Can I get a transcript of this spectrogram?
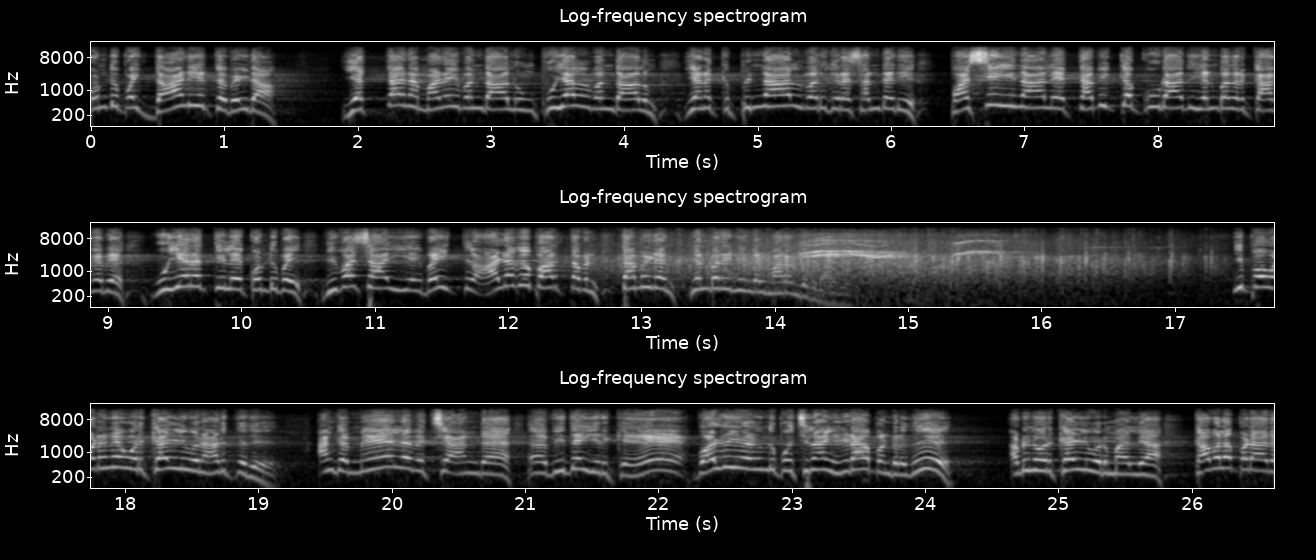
கொண்டு போய் தானியத்தை வைடா. எத்தனை மழை வந்தாலும் புயல் வந்தாலும் எனக்கு பின்னால் வருகிற சந்ததி பசியினாலே தவிக்க கூடாது என்பதற்காகவே உயரத்திலே கொண்டு போய் விவசாயியை வைத்து அழகு பார்த்தவன் தமிழன் என்பதை நீங்கள் மறந்து விடாது இப்போ உடனே ஒரு கேள்வி ஒன்று அடுத்தது. அங்க மேல வச்ச அந்த விதை இருக்கு வழி இழந்து போச்சுன்னா என்னடா பண்றது? அப்படின்னு ஒரு கேள்வி வருமா இல்லையா? கவலைப்படாத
